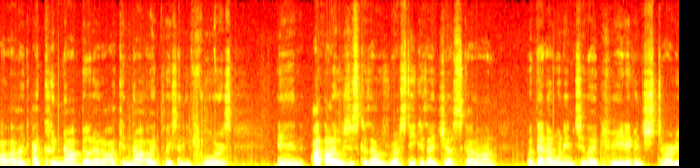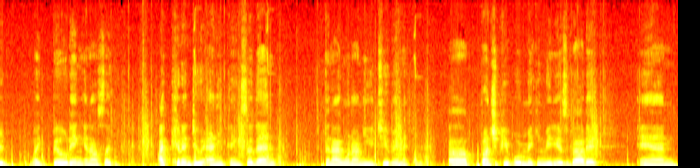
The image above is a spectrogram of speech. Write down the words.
I, I like I could not build at all. I could not like place any floors and I thought it was just because I was rusty because I just got on. But then I went into like creative and started like building and I was like I couldn't do anything. So then then I went on YouTube and a bunch of people were making videos about it and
